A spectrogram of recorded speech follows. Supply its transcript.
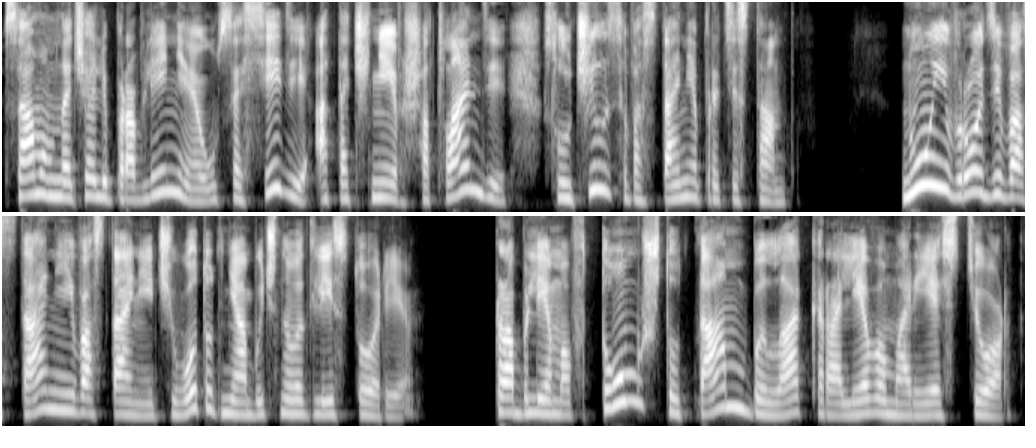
В самом начале правления у соседей, а точнее в Шотландии, случилось восстание протестантов. Ну и вроде восстания и восстания, чего тут необычного для истории. Проблема в том, что там была королева Мария Стюарт,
